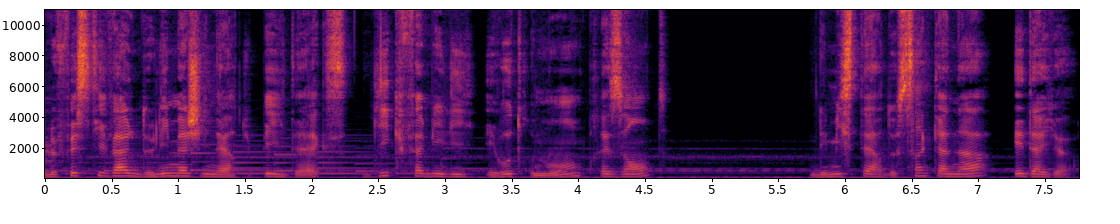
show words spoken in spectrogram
Le Festival de l'imaginaire du Pays d'Aix, Geek Family et Autres Mondes présente Les mystères de Saint-Cana et d'ailleurs.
